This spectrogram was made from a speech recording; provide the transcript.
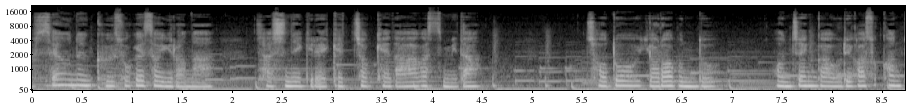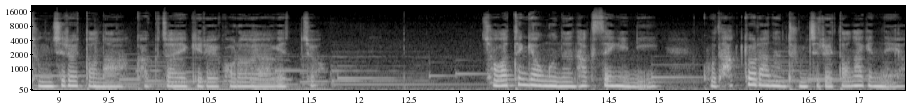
세우는 그 속에서 일어나 자신의 길을 개척해 나아갔습니다. 저도 여러분도 언젠가 우리가 속한 둥지를 떠나 각자의 길을 걸어야겠죠. 저 같은 경우는 학생이니 곧 학교라는 둥지를 떠나겠네요.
